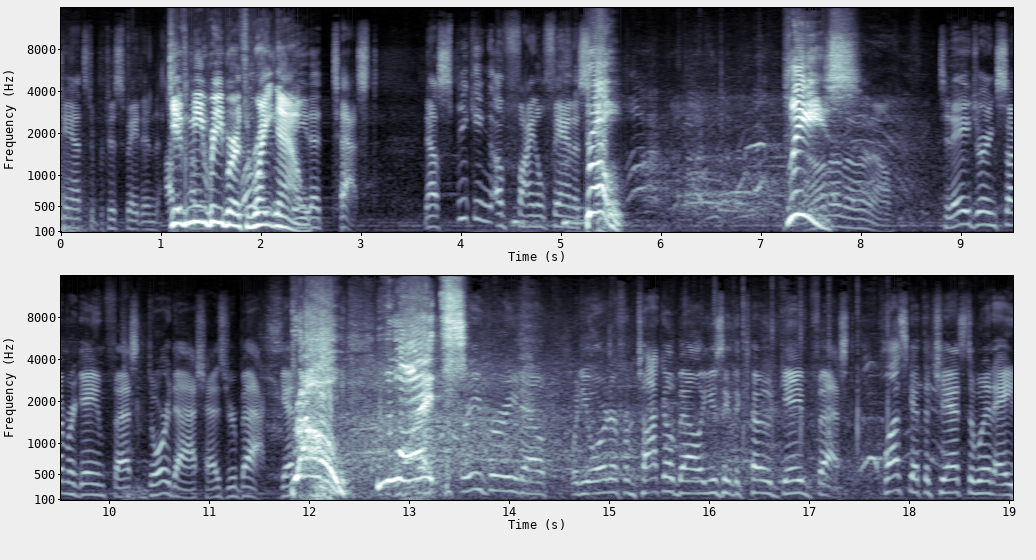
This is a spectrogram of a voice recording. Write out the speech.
chance to participate in Give me Rebirth right now. Test. Now, speaking of Final Fantasy, Bro! Oh, Please! No, no, no, no. Today during Summer Game Fest, DoorDash has your back. Get Bro! What? free burrito when you order from Taco Bell using the code GameFest. Plus, get the chance to win a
